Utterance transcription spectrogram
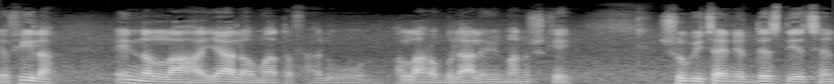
কাফীলা। ইন্নাল্লাহা ইয়ালামু মা তাফআলুন। আল্লাহ রাব্বুল আলামিন মানুষকে সুবিচার নির্দেশ দিয়েছেন।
